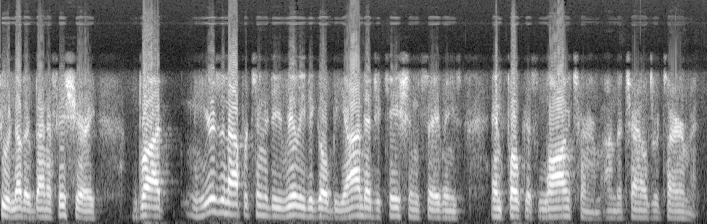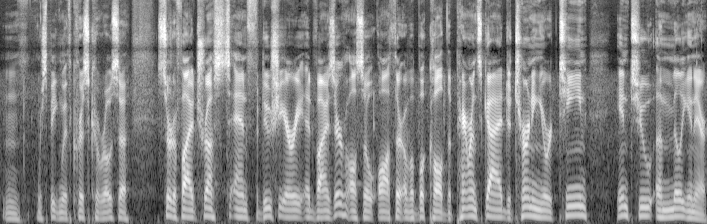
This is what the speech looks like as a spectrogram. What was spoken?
to another beneficiary. But here's an opportunity really to go beyond education savings and focus long term on the child's retirement. Mm. We're speaking with Chris Carosa, certified trust and fiduciary advisor, also author of a book called The Parent's Guide to Turning Your Teen into a Millionaire.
